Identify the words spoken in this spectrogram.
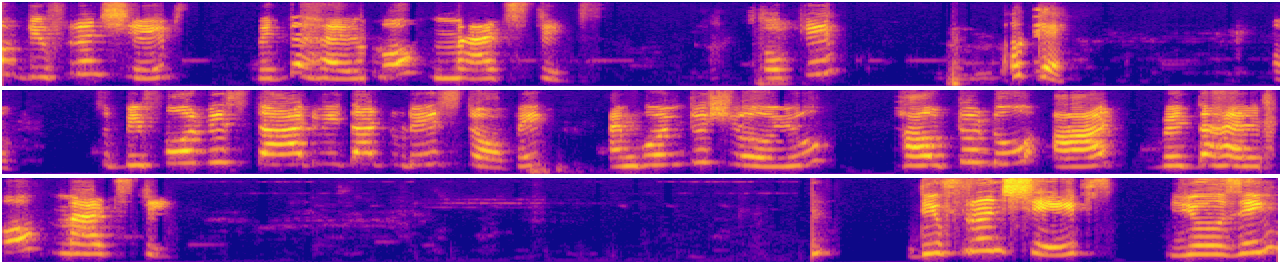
of different shapes with the help of matchsticks. Okay? Okay. So before we start with our today's topic, I'm going to show you how to do art with the help of matchstick. Different shapes using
